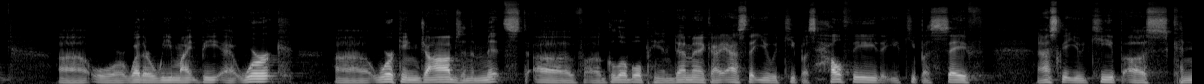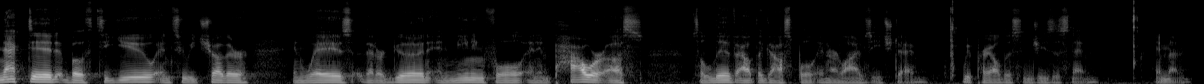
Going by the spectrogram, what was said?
uh, or whether we might be at work, uh, working jobs in the midst of a global pandemic, I ask that you would keep us healthy, that you keep us safe, ask that you would keep us connected both to you and to each other in ways that are good and meaningful and empower us to live out the gospel in our lives each day. We pray all this in Jesus' name. Amen.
